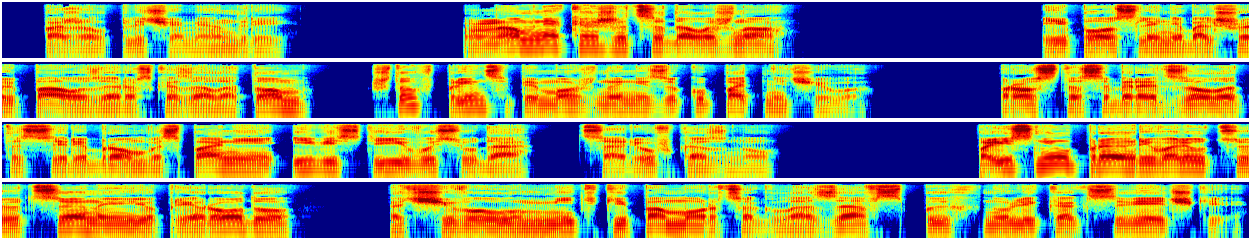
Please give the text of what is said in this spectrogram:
— пожал плечами Андрей. Но мне кажется, должно. И после небольшой паузы рассказал о том, что в принципе можно не закупать ничего, просто собирать золото с серебром в Испании и везти его сюда, царю в казну пояснил про революцию цены и ее природу, отчего у Митьки поморца глаза вспыхнули, как свечки.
